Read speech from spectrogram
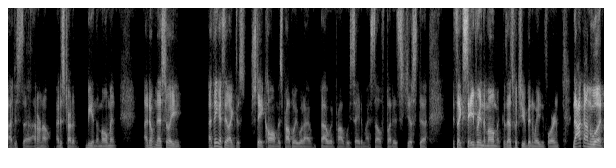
I just uh, I don't know. I just try to be in the moment. I don't necessarily. I think I say like just stay calm is probably what I I would probably say to myself. But it's just uh, it's like savoring the moment because that's what you've been waiting for. And knock on wood,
